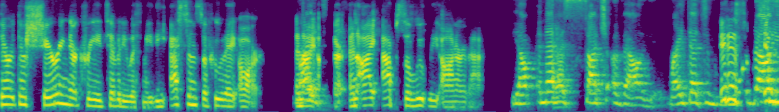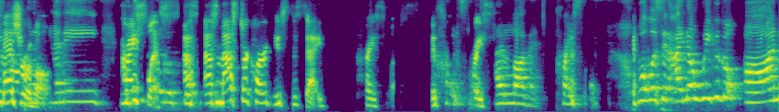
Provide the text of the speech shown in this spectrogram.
they're they're sharing their creativity with me the essence of who they are and Right. i and i absolutely honor that Yep. And that has such a value, right? That's It is immeasurable. Any priceless as, as mastercard used to say priceless it's priceless. priceless I love it. Priceless. Well, listen, I know we could go on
